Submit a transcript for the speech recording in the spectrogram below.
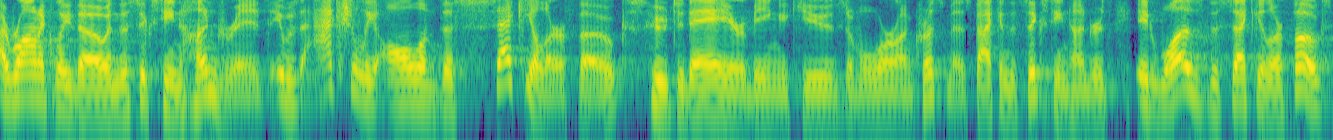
Ironically, though, in the 1600s, it was actually all of the secular folks who today are being accused of a war on Christmas. Back in the 1600s, it was the secular folks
